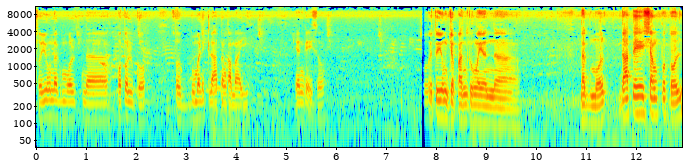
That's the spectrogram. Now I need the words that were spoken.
So yung nag-mold na potol ko, so bumalik lahat ng kamay. Yan guys, oh. So ito yung Japan ko ngayon na nag-mold. Dati siyang potol.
